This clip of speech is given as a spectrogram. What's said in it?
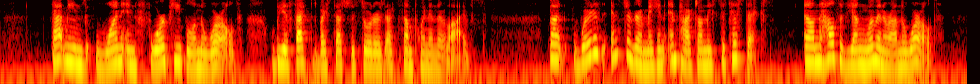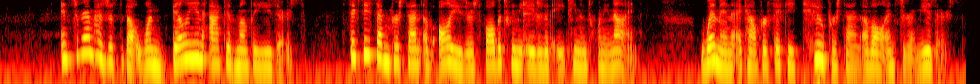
That means one in four people in the world will be affected by such disorders at some point in their lives. But where does Instagram make an impact on these statistics and on the health of young women around the world? Instagram has just about 1 billion active monthly users. 67% of all users fall between the ages of 18 and 29. Women account for 52% of all Instagram users.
